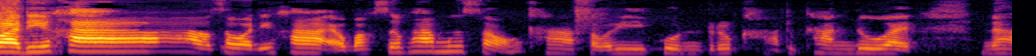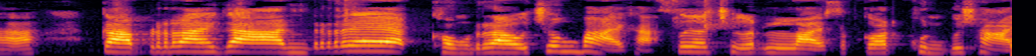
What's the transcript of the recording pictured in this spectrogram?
วัสดีค่ะ สวัสดีค่ะ แอลบักเสื้อผ้ามือสองค่ะ สวัสดีคุณลูกค้าทุกท่านด้วยนะคะ กับรายการแรกของเราช่วงบ่ายค่ะ เสื้อเชิ้ตลายสกอตคุณผู้ชาย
